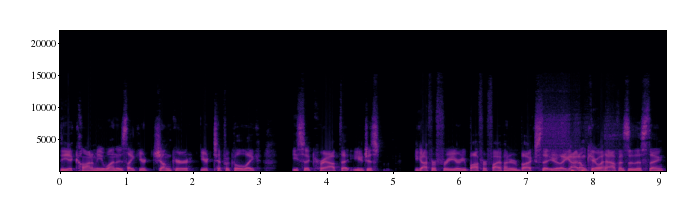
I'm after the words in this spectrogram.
the economy one is like your junker, your typical like piece of crap that you just you got for free or you bought for 500 bucks that you're like I don't care what happens to this thing.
